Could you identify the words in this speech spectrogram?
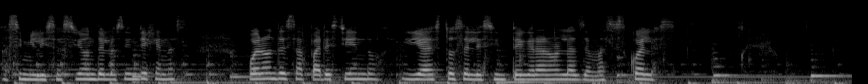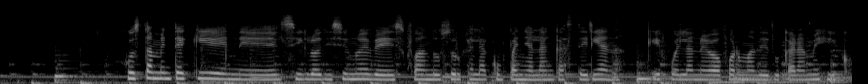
asimilización de los indígenas fueron desapareciendo y a esto se les integraron las demás escuelas. Justamente aquí en el siglo XIX es cuando surge la compañía lancasteriana, que fue la nueva forma de educar a México.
